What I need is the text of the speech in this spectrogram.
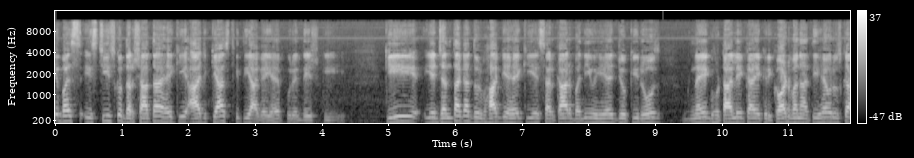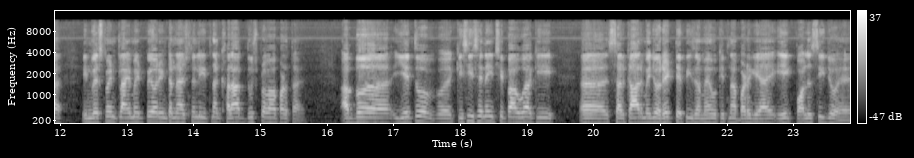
ये बस इस चीज़ को दर्शाता है कि आज क्या स्थिति आ गई है पूरे देश की, कि ये जनता का दुर्भाग्य है कि ये सरकार बनी हुई है जो कि रोज नए घोटाले का एक रिकॉर्ड बनाती है और उसका इन्वेस्टमेंट क्लाइमेट पे और इंटरनेशनली इतना खराब दुष्प्रभाव पड़ता है। अब ये तो किसी से नहीं छिपा हुआ कि सरकार में जो रेड टेपिज्म है वो कितना बढ़ गया है। एक पॉलिसी जो है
